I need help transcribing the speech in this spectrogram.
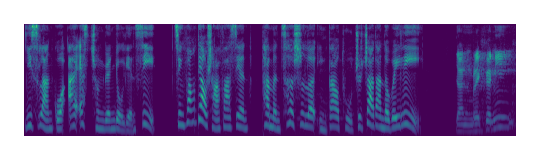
伊斯兰国 （IS） 成员有联系。警方调查发现，他们测试了引爆土制炸弹的威力。Dan mereka ni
